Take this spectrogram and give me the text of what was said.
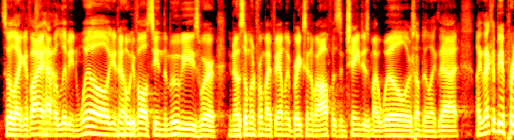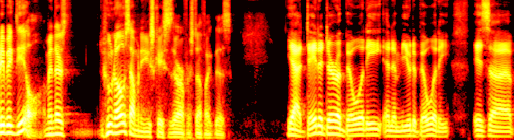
So like if I yeah. have a living will, you know, we've all seen the movies where, you know, someone from my family breaks into my office and changes my will or something like that. Like that could be a pretty big deal. I mean, there's who knows how many use cases there are for stuff like this. Yeah, data durability and immutability is a,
